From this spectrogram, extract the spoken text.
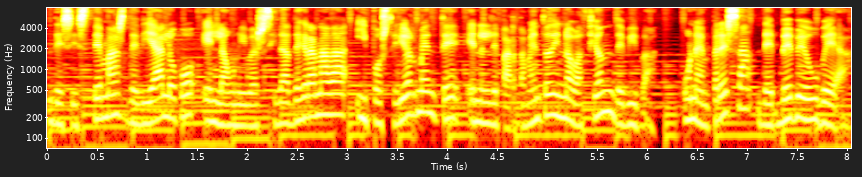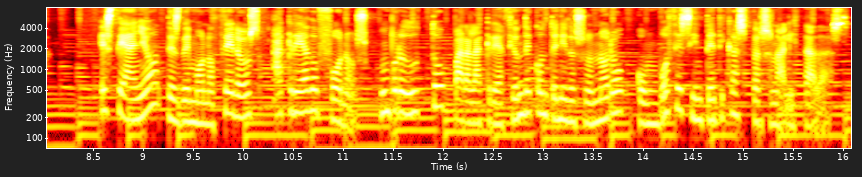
de sistemas de diálogo en la Universidad de Granada y posteriormente en el Departamento de Innovación de Viva, una empresa de BBVA. Este año, desde Monoceros, ha creado Fonos, un producto para la creación de contenido sonoro con voces sintéticas personalizadas.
